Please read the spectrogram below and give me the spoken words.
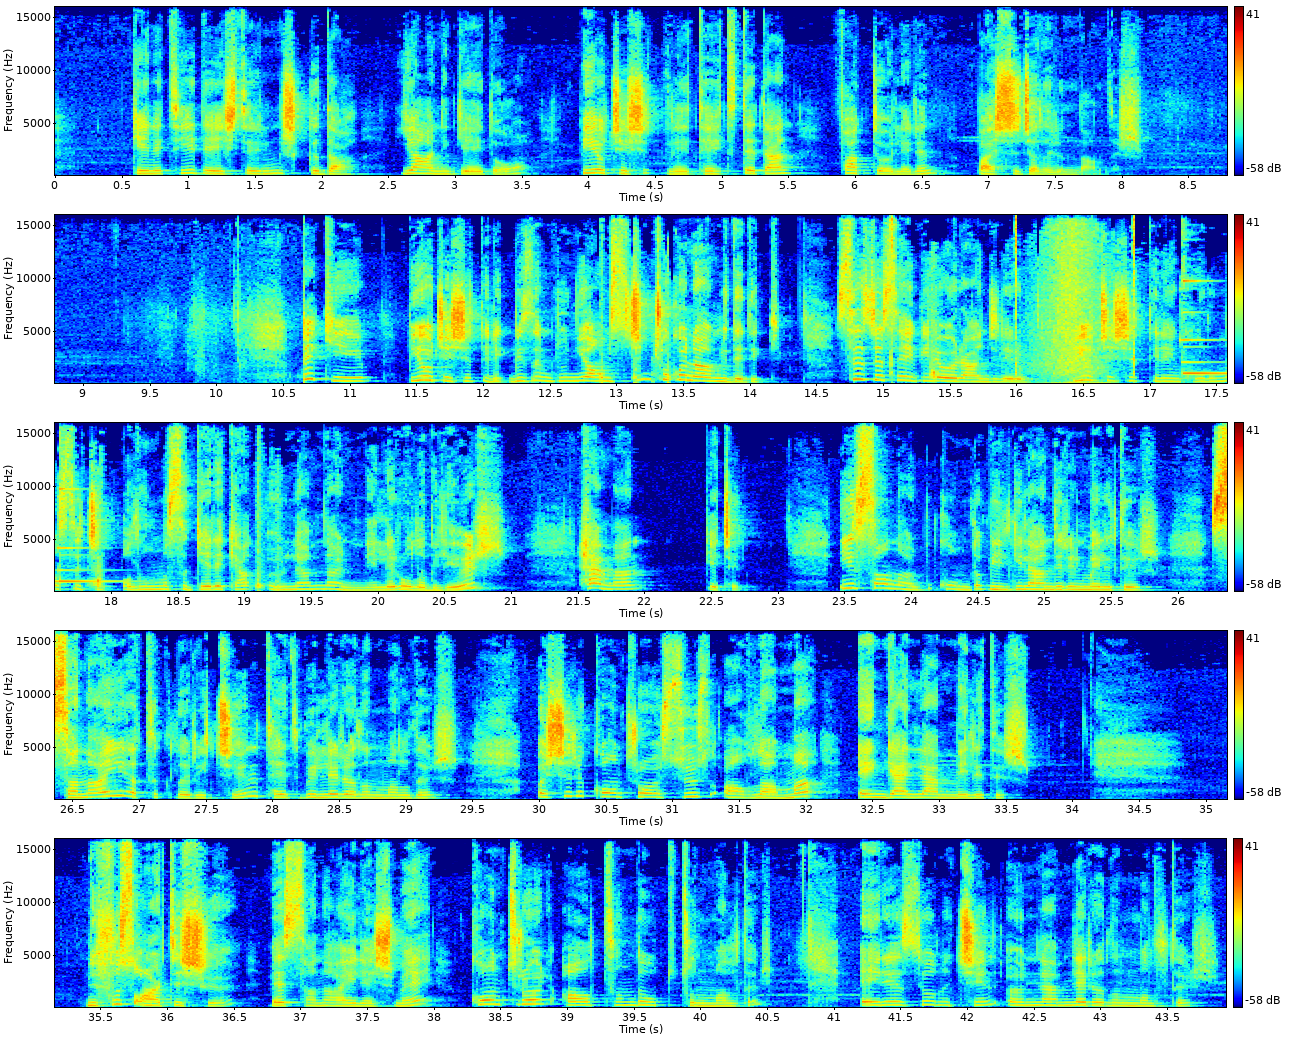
genetiği değiştirilmiş gıda yani GDO, biyoçeşitliliği tehdit eden faktörlerin başlıcalarındandır. Peki biyoçeşitlilik bizim dünyamız için çok önemli dedik. Sizce sevgili öğrencilerim biyoçeşitliliğin korunması için alınması gereken önlemler neler olabilir? Hemen geçelim. İnsanlar bu konuda bilgilendirilmelidir. Sanayi atıkları için tedbirler alınmalıdır. Aşırı kontrolsüz avlanma engellenmelidir. Nüfus artışı ve sanayileşme kontrol altında tutulmalıdır. Erozyon için önlemler alınmalıdır.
